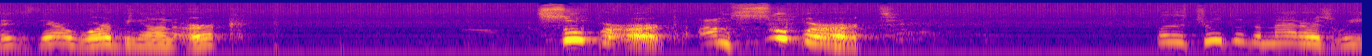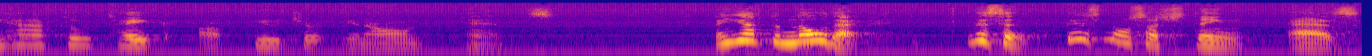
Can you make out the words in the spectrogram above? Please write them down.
is there a word beyond irk? Super irk. I'm super irked. But the truth of the matter is we have to take our future in our own hands. And you have to know that. Listen, there's no such thing as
